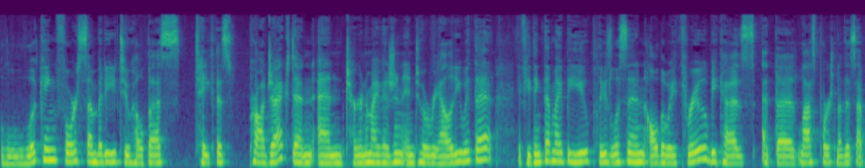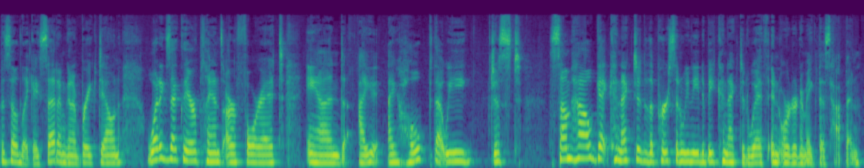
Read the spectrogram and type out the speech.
looking for somebody to help us take this project and and turn my vision into a reality with it. If you think that might be you, please listen all the way through because at the last portion of this episode, like I said, I'm going to break down what exactly our plans are for it and I I hope that we just somehow get connected to the person we need to be connected with in order to make this happen.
